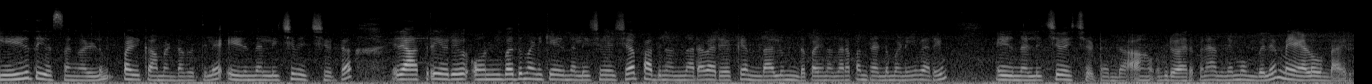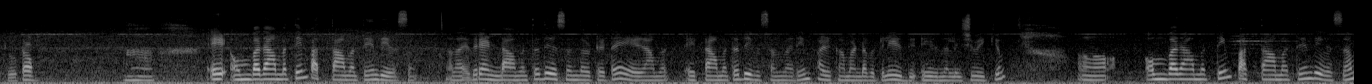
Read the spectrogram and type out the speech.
ഏഴ് ദിവസങ്ങളിലും പഴുക്കാമണ്ഡപത്തിൽ എഴുന്നള്ളിച്ച് വെച്ചിട്ട് രാത്രി ഒരു ഒൻപത് മണിക്ക് എഴുന്നള്ളിച്ച് വെച്ചാൽ പതിനൊന്നര വരെയൊക്കെ എന്തായാലും ഉണ്ട്. പതിനൊന്നര പന്ത്രണ്ട് മണി വരെയും എഴുന്നള്ളിച്ച് വെച്ചിട്ടുണ്ട്. ആ ഗുരുവായൂരപ്പന് അതിന് മുമ്പിൽ മേളം ഉണ്ടായിരിക്കും കേട്ടോ. ഒമ്പതാമത്തെയും പത്താമത്തെയും ദിവസം. അതായത് രണ്ടാമത്തെ ദിവസം തൊട്ടിട്ട് ഏഴാമത്തെ എട്ടാമത്തെ ദിവസം വരെയും പഴുക്ക മണ്ഡപത്തിൽ എഴുതി എഴുന്നള്ളിച്ച് വയ്ക്കും ഒമ്പതാമത്തെയും പത്താമത്തെയും ദിവസം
